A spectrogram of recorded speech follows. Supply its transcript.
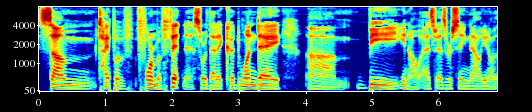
some type of form of fitness, or that it could one day um, be, you know, as as we're seeing now, you know,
